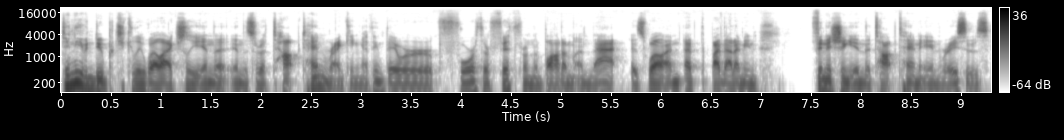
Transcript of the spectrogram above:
didn't even do particularly well actually in the in the sort of top 10 ranking. I think they were fourth or fifth from the bottom on that as well. And at, by that I mean finishing in the top 10 in races.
